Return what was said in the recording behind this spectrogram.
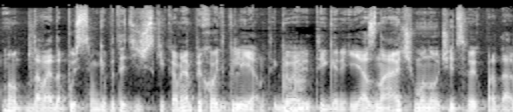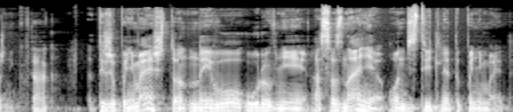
ну, давай, допустим, гипотетически, ко мне приходит клиент и говорит, угу. Игорь, я знаю, чему научить своих продажников. Так. Ты же понимаешь, что на его уровне осознания он действительно это понимает.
